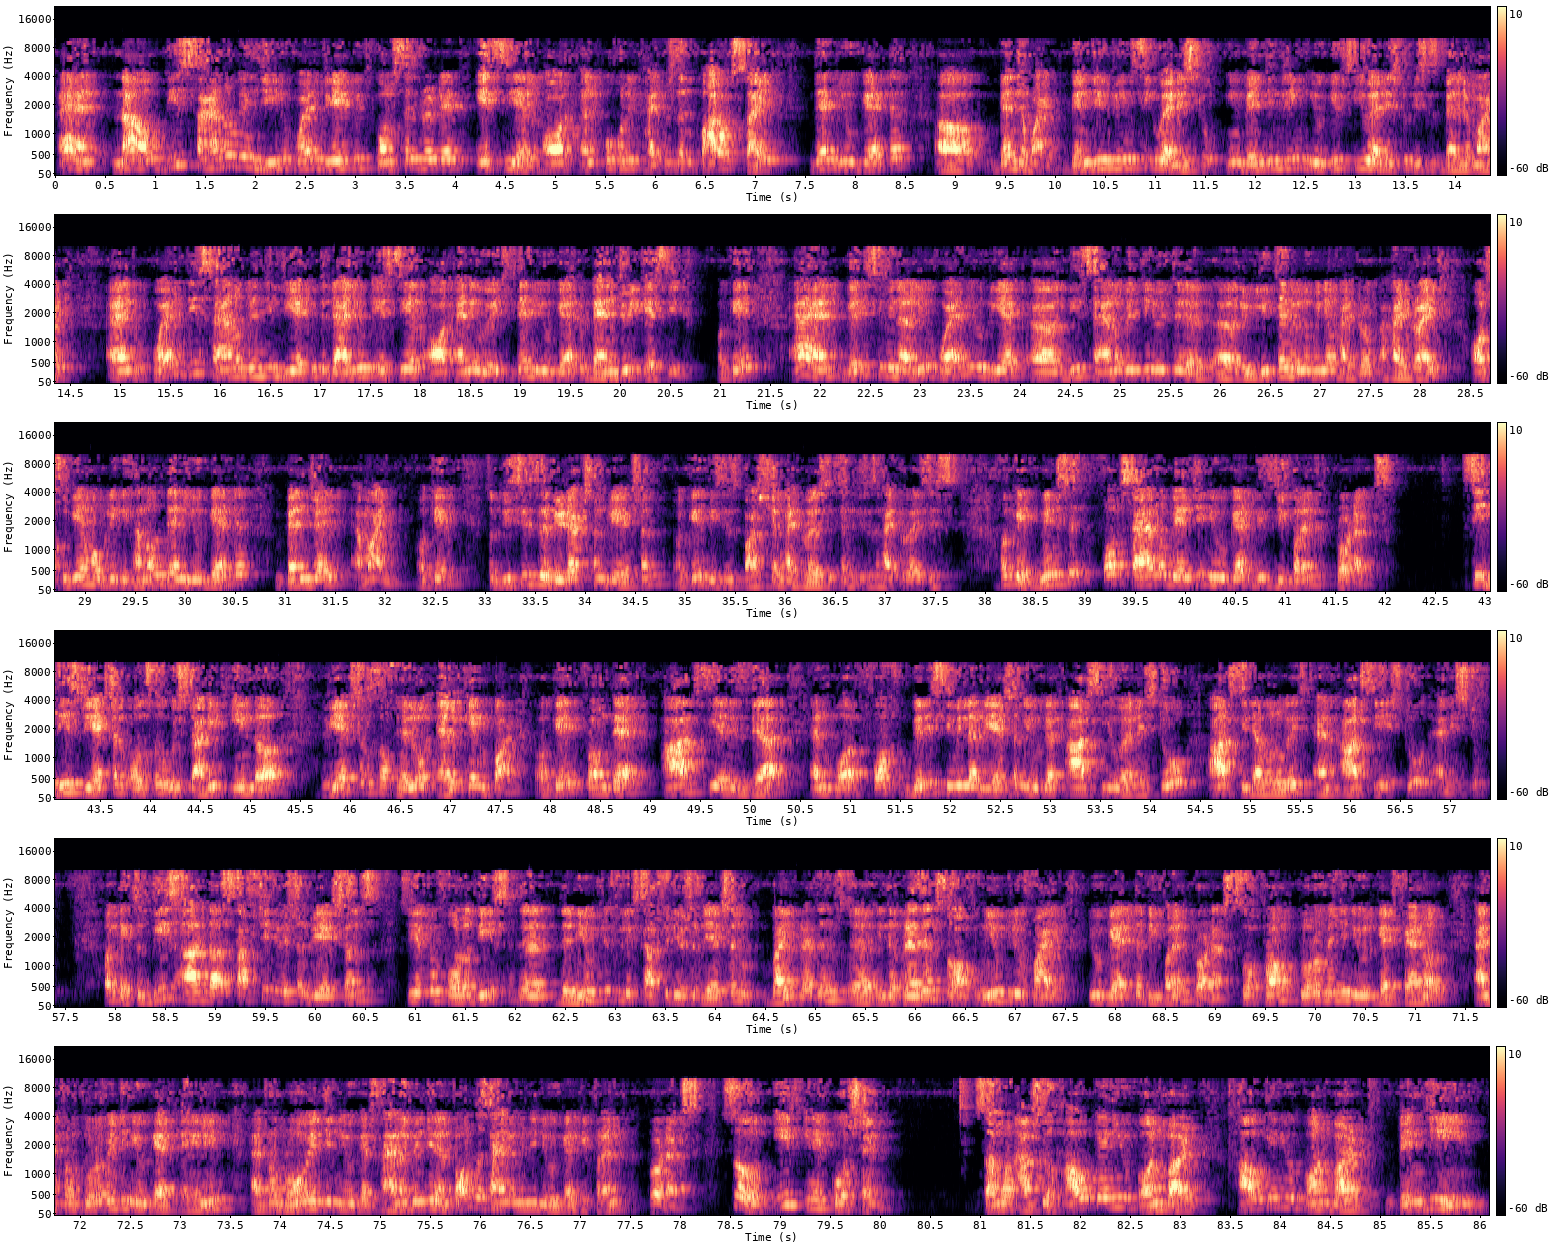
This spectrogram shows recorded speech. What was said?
And now this cyanobenzene when react with concentrated HCl or alcoholic hydrogen peroxide then you get uh, benzamide benzene ring CONH2 in benzene ring you give CONH2 this is benzamide and when this cyanobenzene react with dilute HCl or NaOH, then you get benzoic acid. Okay. And very similarly, when you react uh, this cyanobenzene with uh, uh, lithium aluminum hydride or sodium oblique ethanol, then you get benzyl amine. Okay. So this is the reduction reaction. Okay. This is partial hydrolysis and this is hydrolysis. Okay. Means from cyanobenzene you get these different products. See this reaction also we studied in the reactions of haloalkane part. Okay, from that RCN is there and for, very similar reaction you get RCONH2, RCOOH and RCH2NH2. Okay, so these are the substitution reactions so you have to follow these. The, the nucleophilic substitution reaction by presence uh, in the presence of nucleophile, you get the different products. So from chlorobenzene you will get phenol, and from chlorobenzene you get aniline, and from bromobenzene you get cyanobenzene, and from the cyanobenzene you get different products. So if in a question someone asks you how can you convert, how can you convert benzene,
